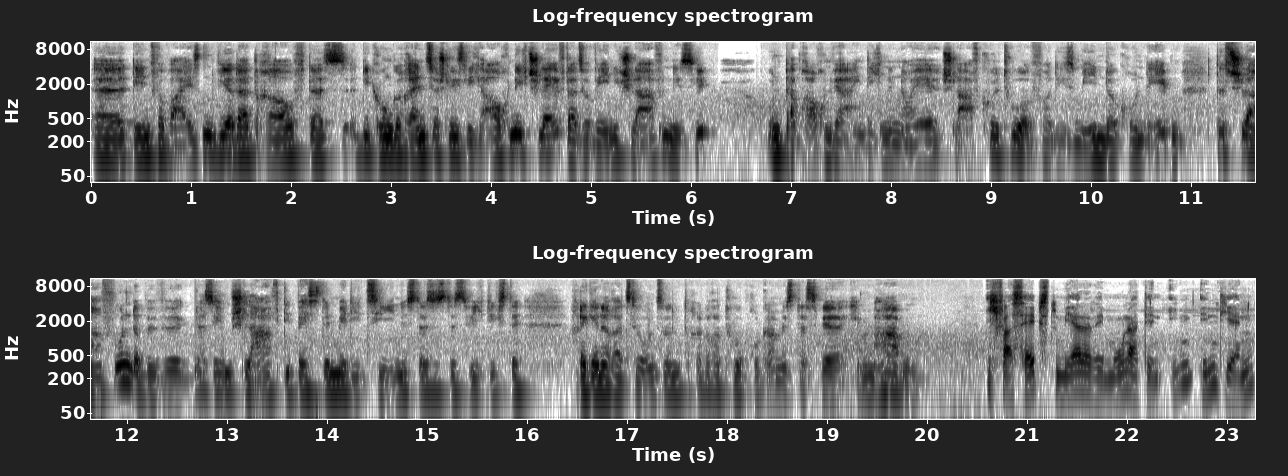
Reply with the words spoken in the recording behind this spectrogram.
äh, den verweisen wir darauf, dass die Konkurrenz ja schließlich auch nicht schläft, also wenig schlafen ist hip. Und da brauchen wir eigentlich eine neue Schlafkultur vor diesem Hintergrund eben. dass Schlaf Wunder bewirkt, dass eben Schlaf die beste Medizin ist, das ist das wichtigste Regenerations- und Reparaturprogramm ist, das wir eben haben. Ich war selbst mehrere Monate in Indien,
